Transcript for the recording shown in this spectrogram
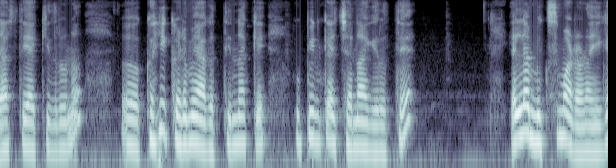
ಜಾಸ್ತಿ ಹಾಕಿದ್ರೂ ಕಹಿ ಕಡಿಮೆ ಆಗುತ್ತೆ. ತಿನ್ನೋಕ್ಕೆ ಉಪ್ಪಿನಕಾಯಿ ಚೆನ್ನಾಗಿರುತ್ತೆ. ಎಲ್ಲ ಮಿಕ್ಸ್ ಮಾಡೋಣ ಈಗ.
